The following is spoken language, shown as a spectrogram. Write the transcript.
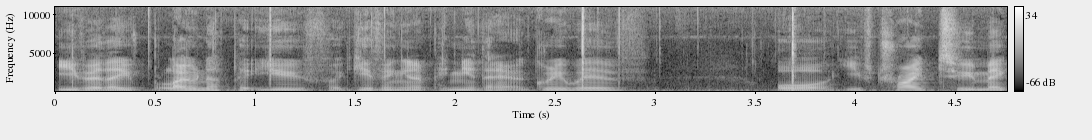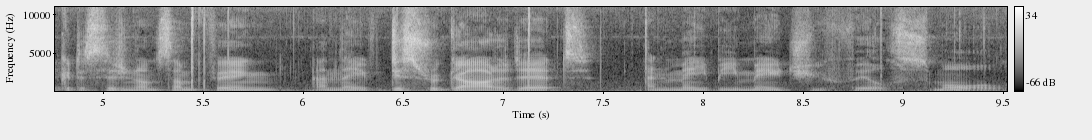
Either they've blown up at you for giving an opinion they don't agree with, or you've tried to make a decision on something and they've disregarded it and maybe made you feel small.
